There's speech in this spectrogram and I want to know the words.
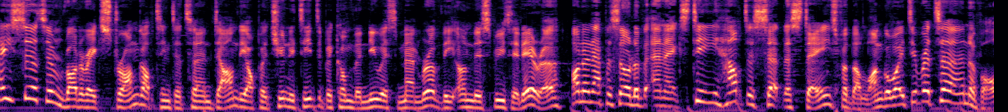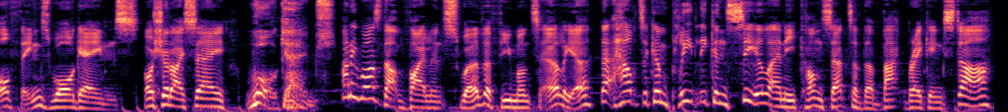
a certain Roderick Strong opting to turn down the opportunity to become the newest member of the Undisputed Era on an episode of NXT helped to set the stage for the long awaited return of all things War Games. Or should I say, War Games? And it was that violent swerve a few months earlier that helped to completely conceal any concept of the backbreaking star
